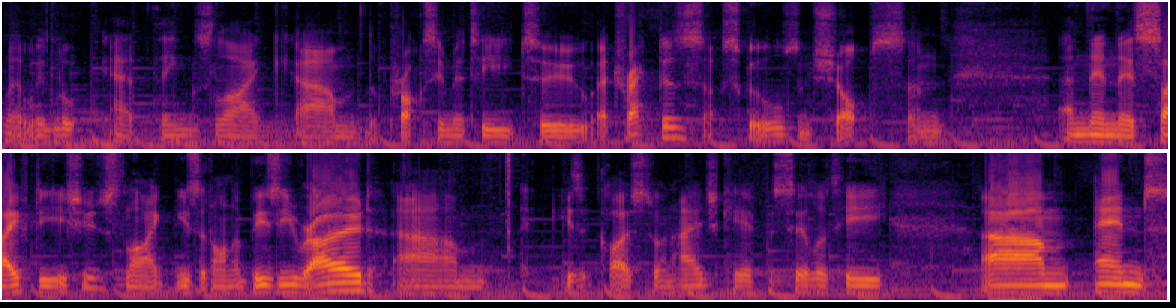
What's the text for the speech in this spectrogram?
Well, we look at things like um, the proximity to attractors, schools and shops, and and then there's safety issues like is it on a busy road, um, is it close to an aged care facility, um, and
